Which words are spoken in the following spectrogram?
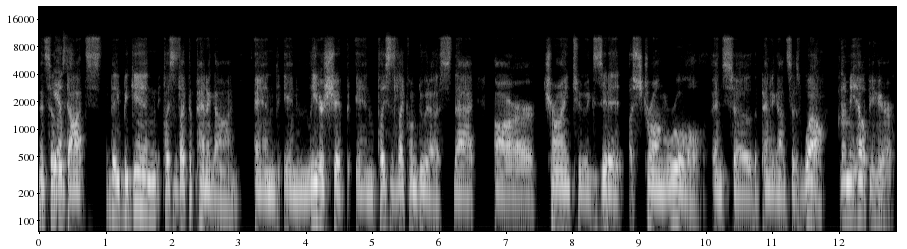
and so yes. the dots, they begin places like the Pentagon and in leadership in places like Honduras that are trying to exhibit a strong rule. And so the Pentagon says, well, let me help you here.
